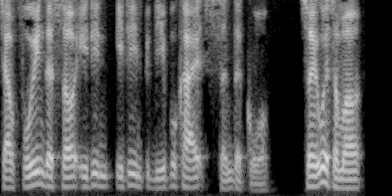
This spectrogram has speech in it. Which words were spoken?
讲福音的时候，一定一定离不开神的国。所以为什么？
